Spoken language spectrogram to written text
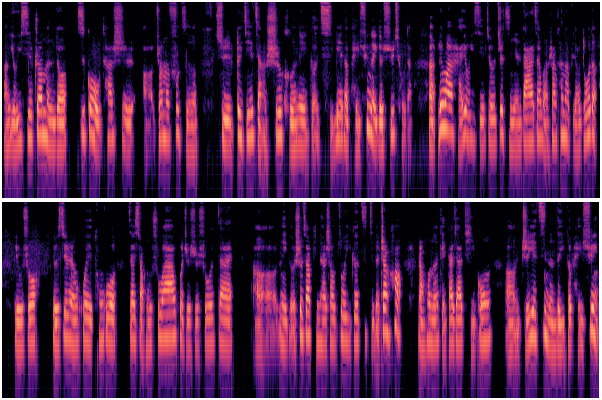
啊，有一些专门的机构，它是呃专门负责去对接讲师和那个企业的培训的一个需求的啊。另外还有一些，就是这几年大家在网上看到比较多的，比如说有些人会通过在小红书啊，或者是说在。呃，那个社交平台上做一个自己的账号，然后呢，给大家提供呃职业技能的一个培训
